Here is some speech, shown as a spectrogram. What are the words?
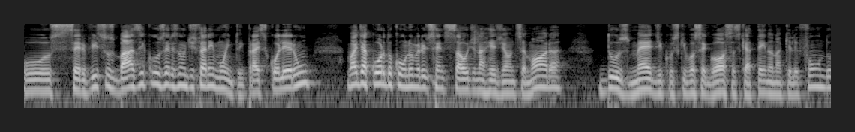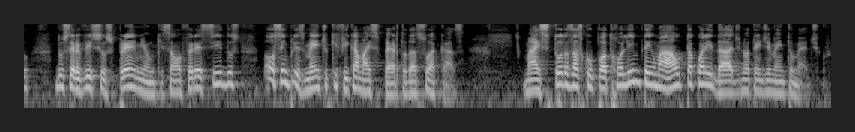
Os serviços básicos eles não diferem muito, e para escolher um, vai de acordo com o número de centros de saúde na região onde você mora, dos médicos que você gosta que atendam naquele fundo, dos serviços premium que são oferecidos ou simplesmente o que fica mais perto da sua casa. Mas todas as Kupot Rolim têm uma alta qualidade no atendimento médico.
